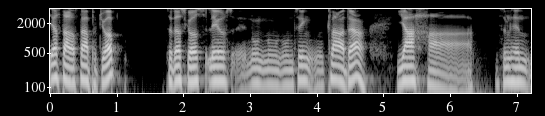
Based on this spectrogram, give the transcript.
jeg starter snart på job, så der skal også laves øh, nogle, nogle, nogle ting klar der. Jeg har simpelthen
